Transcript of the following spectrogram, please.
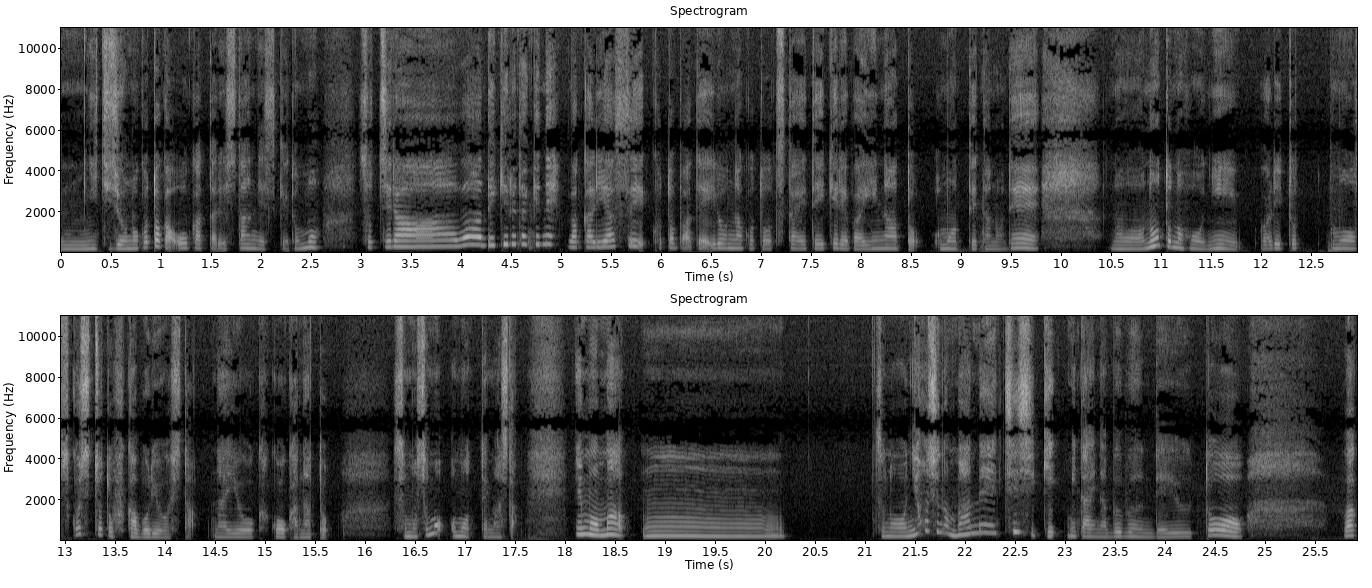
うん、日常のことが多かったりしたんですけどもそちらはできるだけね分かりやすい言葉でいろんなことを伝えていければいいなと思ってたのでのノートの方に割ともう少しちょっと深掘りをした内容を書こうかなとそもそも思ってました。でもまあうんその日本酒の豆知識みたいな部分で言うとわ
